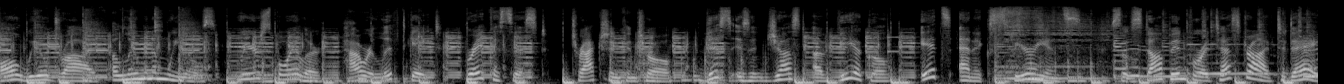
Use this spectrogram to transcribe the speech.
all-wheel drive, aluminum wheels, rear spoiler, power lift gate, brake assist, traction control. This isn't just a vehicle, it's an experience. So stop in for a test drive today.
